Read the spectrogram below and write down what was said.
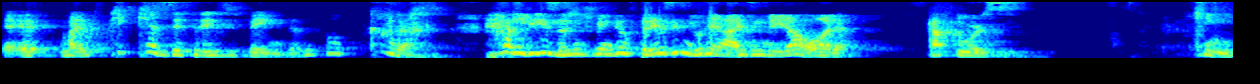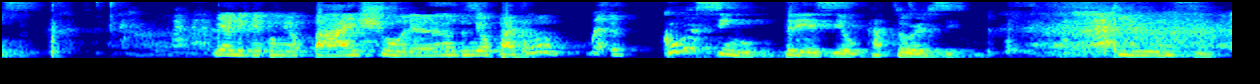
é, é, mas o que quer dizer 13 vendas? Ele falou, cara, realiza, a gente vendeu 13 mil reais em meia hora. 14. 15. E eu liguei pro meu pai, chorando. Meu pai falou, como assim 13? Eu, 14. 15.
